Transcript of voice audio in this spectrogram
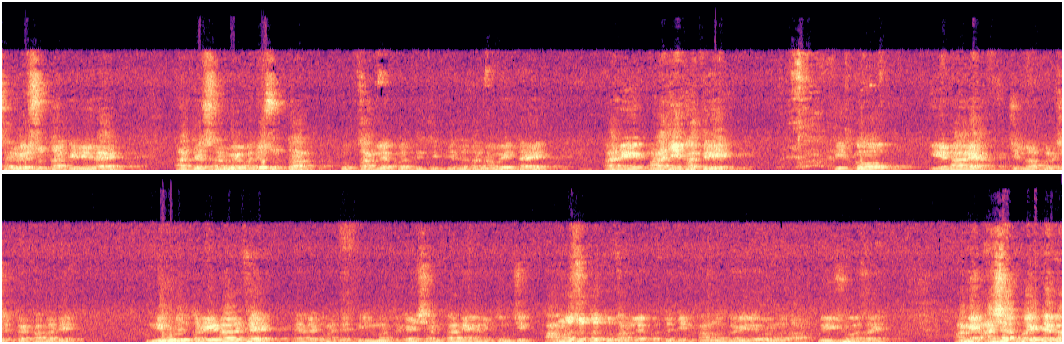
सर्वे सुद्धा केलेला आहे. आणि त्या सर्वेमध्ये सुद्धा खूप चांगल्या पद्धतीने त्याचं नाव येत आहे. आणि माझी खात्री आहे की तो येणाऱ्या जिल्हा परिषद गटामध्ये निवडून तर येणारच आहे. त्याला त्यातील मात्र काही शंका नाही. आणि तुमची कामं सुद्धा तो चांगल्या पद्धतीने कामं करेल एवढा मला आत्मविश्वास आहे. आम्ही अशाच बैठका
